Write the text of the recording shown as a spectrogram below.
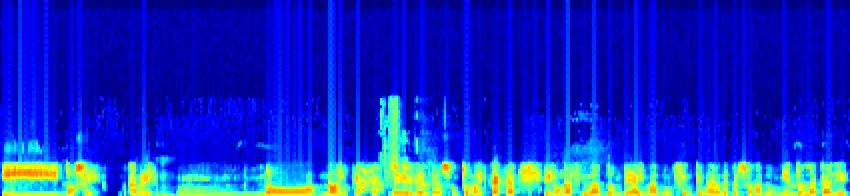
y no sé, a ver, mm. Mm, no, no encaja, el, asunto no encaja en una ciudad donde hay más de un centenar de personas durmiendo en la calle,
